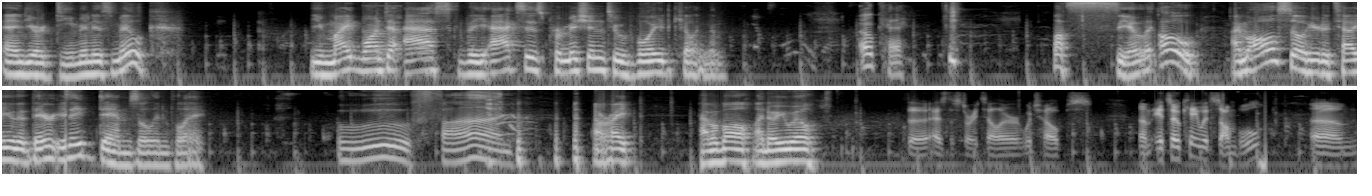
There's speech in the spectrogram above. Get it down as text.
and your demon is Milk. You might want to ask the axes permission to avoid killing them. Okay. I'll see you later. Oh, I'm also here to tell you that there is a damsel in play. Ooh, fun. All right, have a ball. I know you will. the as the storyteller, which helps. Um, it's okay with Zombuul, um,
